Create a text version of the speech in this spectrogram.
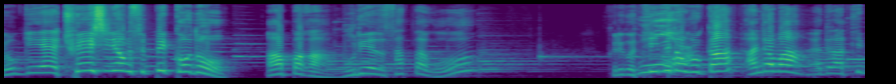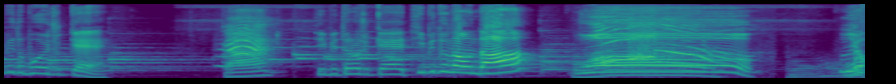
여기에 최신형 스피커도 아빠가 무리해서 샀다고. 그리고 TV도 볼까? 앉아봐. 얘들아 TV도 보여줄게. 자 TV 틀어줄게. TV도 나온다 와 이야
